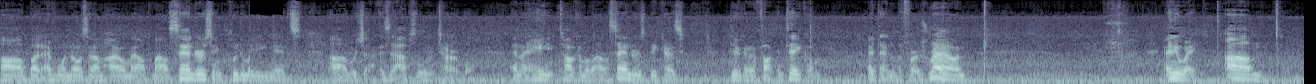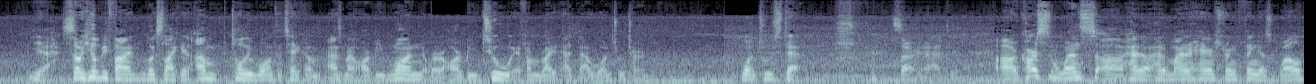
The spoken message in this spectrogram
Uh, but everyone knows that I'm high on Miles Sanders, including my league mates, uh, which is absolutely terrible. And I hate talking about Miles Sanders because they're gonna fucking take him at the end of the first round. Anyway, um, yeah, so he'll be fine. Looks like it. I'm totally willing to take him as my RB one or RB two if I'm right at that one two turn, one two step. Sorry, I had to. Uh, Carson Wentz uh, had a had a minor hamstring thing as well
